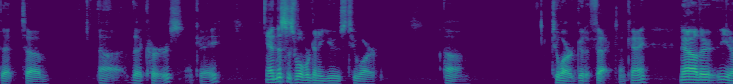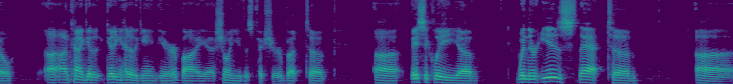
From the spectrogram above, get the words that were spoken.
that um, uh, that occurs, okay, and this is what we're going to use to our um, to our good effect. Okay, now there, you know, uh, I'm kind of get, getting ahead of the game here by uh, showing you this picture, but uh, uh basically, um, when there is that um, uh,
